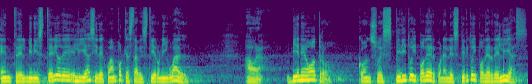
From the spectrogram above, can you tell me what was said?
entre el ministerio de Elías y de Juan porque hasta vistieron igual. Ahora, viene otro, con su espíritu y poder, con el espíritu y poder de Elías.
